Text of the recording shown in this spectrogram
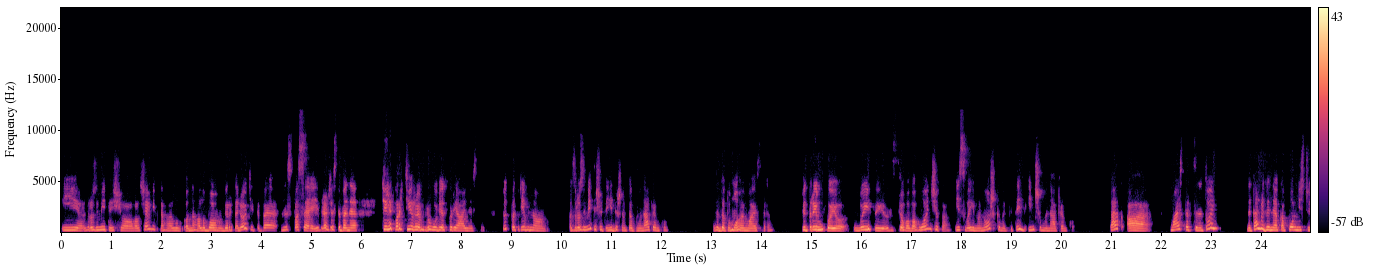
і зрозуміти, що волшебник на, голу- на голубому вертольоті тебе не спасе і прямо зараз тебе не телепортує в другу ветку реальності. Тут потрібно зрозуміти, що ти їдеш в тому напрямку, за допомогою майстра, підтримкою вийти з цього вагончика і своїми ножками піти в іншому напрямку. Так? А майстер це не той, не та людина, яка повністю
